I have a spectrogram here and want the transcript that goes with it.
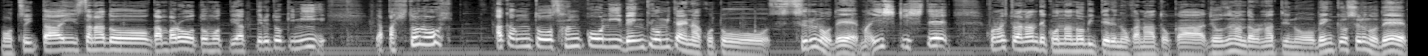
もう Twitter、インスタなど頑張ろうと思ってやってる時にやっぱ人のアカウントを参考に勉強みたいなことをするので、まあ、意識して、この人はなんでこんな伸びてるのかなとか、上手なんだろうなっていうのを勉強するので、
